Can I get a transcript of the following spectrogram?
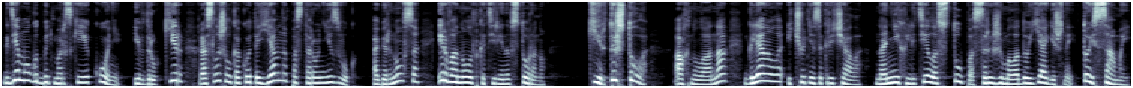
где могут быть морские кони, и вдруг Кир расслышал какой-то явно посторонний звук, обернулся и рванул от Катерины в сторону. «Кир, ты что?» – ахнула она, глянула и чуть не закричала. На них летела ступа с рыжей молодой ягишной, той самой.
